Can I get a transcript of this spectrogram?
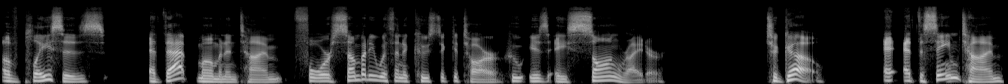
of places at that moment in time for somebody with an acoustic guitar who is a songwriter to go. at the same time,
